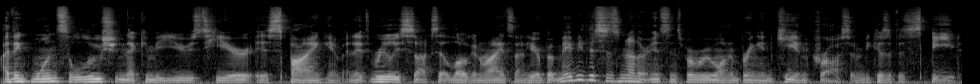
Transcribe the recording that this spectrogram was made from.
I think one solution that can be used here is spying him, and it really sucks that Logan Ryan's not here. But maybe this is another instance where we want to bring in Keion Cross, and because of his speed,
